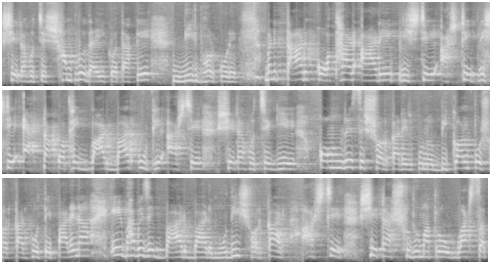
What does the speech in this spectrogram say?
সেটা হচ্ছে সাম্প্রদায়িকতাকে নির্ভর করে। মানে তার কথার আড়ে পৃষ্ঠে, আষ্টে পৃষ্ঠে একটা কথাই বারবার উঠে আসছে, সেটা হচ্ছে গিয়ে কংগ্রেস সরকারের কোনো বিকল্প সরকার হতে পারে না। এভাবে যে বারবার মোদী সরকার আসছে, সেটা শুধুমাত্র হোয়াটসঅ্যাপ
